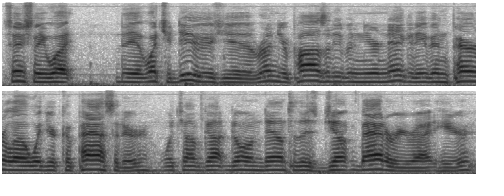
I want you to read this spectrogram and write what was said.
Essentially, what the, what you do is you run your positive and your negative in parallel with your capacitor, which I've got going down to this junk battery right here.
